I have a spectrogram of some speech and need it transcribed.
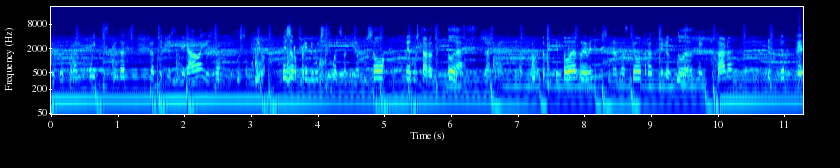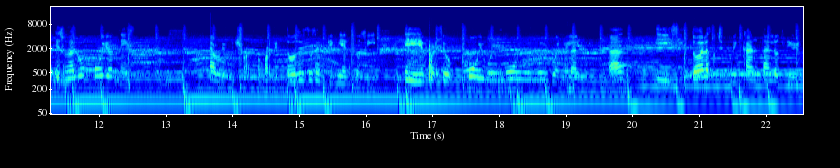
se fue por ahí muy distinto a lo que yo esperaba y eso me gustó mucho. Me sorprendió muchísimo el sonido que usó, me gustaron todas las canciones, absolutamente todas, obviamente pues unas más que otras, pero todas me gustaron. es un álbum muy honesto. Me abrió mucho a compartir todos estos sentimientos y eh, me pareció muy, muy, muy, muy, muy bueno el álbum. Y sí, todas las canciones me encantan, los lyrics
